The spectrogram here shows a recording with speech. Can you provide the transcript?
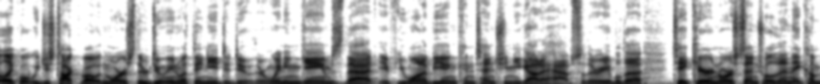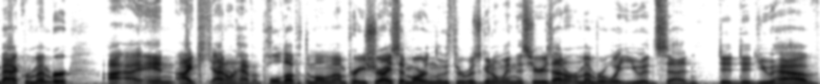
of like what we just talked about with Morris, they're doing what they need to do. They're winning games that if you want to be in contention, you got to have. So they're able to take care of North Central. Then they come back. Remember, I, and I, I don't have it pulled up at the moment. I'm pretty sure I said Martin Luther was going to win the series. I don't remember what you had said. Did did you have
